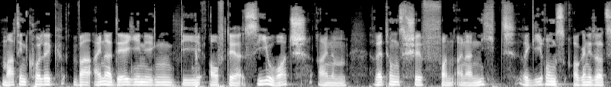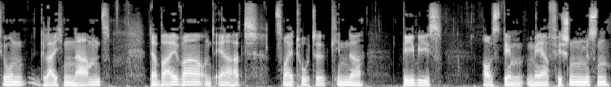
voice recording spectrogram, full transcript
Martin Kolleg war einer derjenigen, die auf der Sea-Watch, einem Rettungsschiff von einer Nichtregierungsorganisation gleichen Namens, dabei war und er hat zwei tote Kinder, Babys aus dem Meer fischen müssen.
